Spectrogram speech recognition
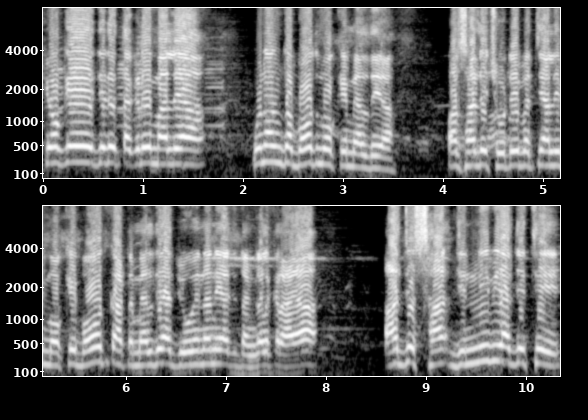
ਕਿਉਂਕਿ ਜਿਹੜੇ ਤਕੜੇ ਮਾਲਿਆ ਉਹਨਾਂ ਨੂੰ ਤਾਂ ਬਹੁਤ ਮੌਕੇ ਮਿਲਦੇ ਆ। ਪਰ ਸਾਡੇ ਛੋਟੇ ਬੱਚਿਆਂ ਲਈ ਮੌਕੇ ਬਹੁਤ ਘੱਟ ਮਿਲਦੇ ਆ, ਜੋ ਇਹਨਾਂ ਨੇ ਅੱਜ ਦੰਗਲ ਕਰਾਇਆ। ਅੱਜ ਸਾ- ਜਿੰਨੀ ਵੀ ਅੱਜ ਇੱਥੇ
